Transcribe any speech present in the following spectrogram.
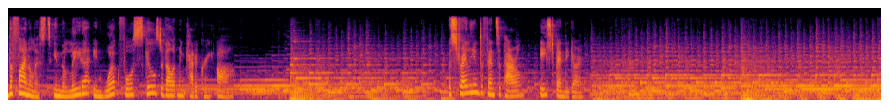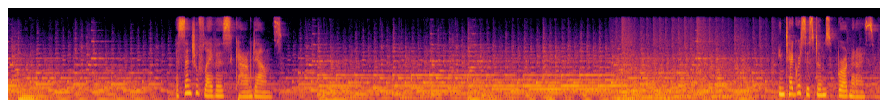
The finalists in the Leader in Workforce Skills Development category are Australian Defence Apparel, East Bendigo. Essential Flavours, Carrum Downs. Integra Systems, Broadmeadows.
